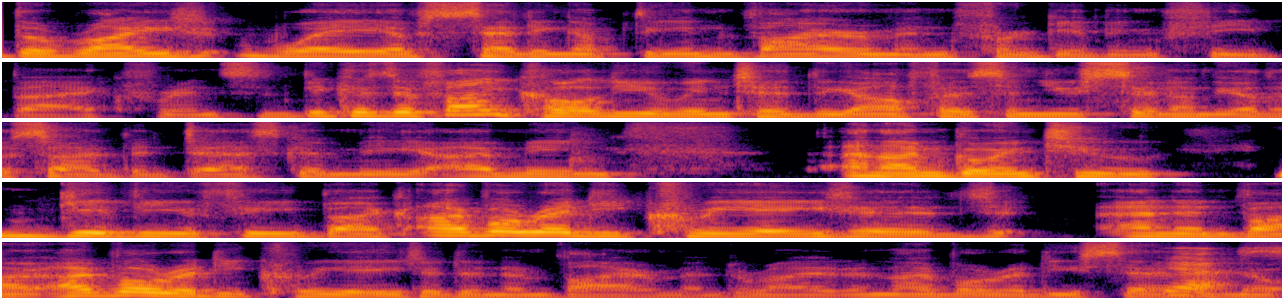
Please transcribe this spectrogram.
the right way of setting up the environment for giving feedback, for instance? Because if I call you into the office and you sit on the other side of the desk of me, I mean, and I'm going to give you feedback. I've already created an environment. I've already created an environment, right? And I've already said, you know,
